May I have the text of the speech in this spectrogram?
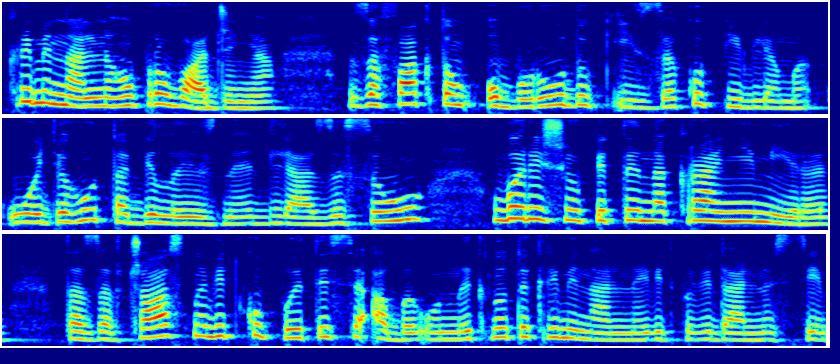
кримінального провадження за фактом оборудок із закупівлями одягу та білизни для ЗСУ, вирішив піти на крайні міри та завчасно відкупитися, аби уникнути кримінальної відповідальності.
